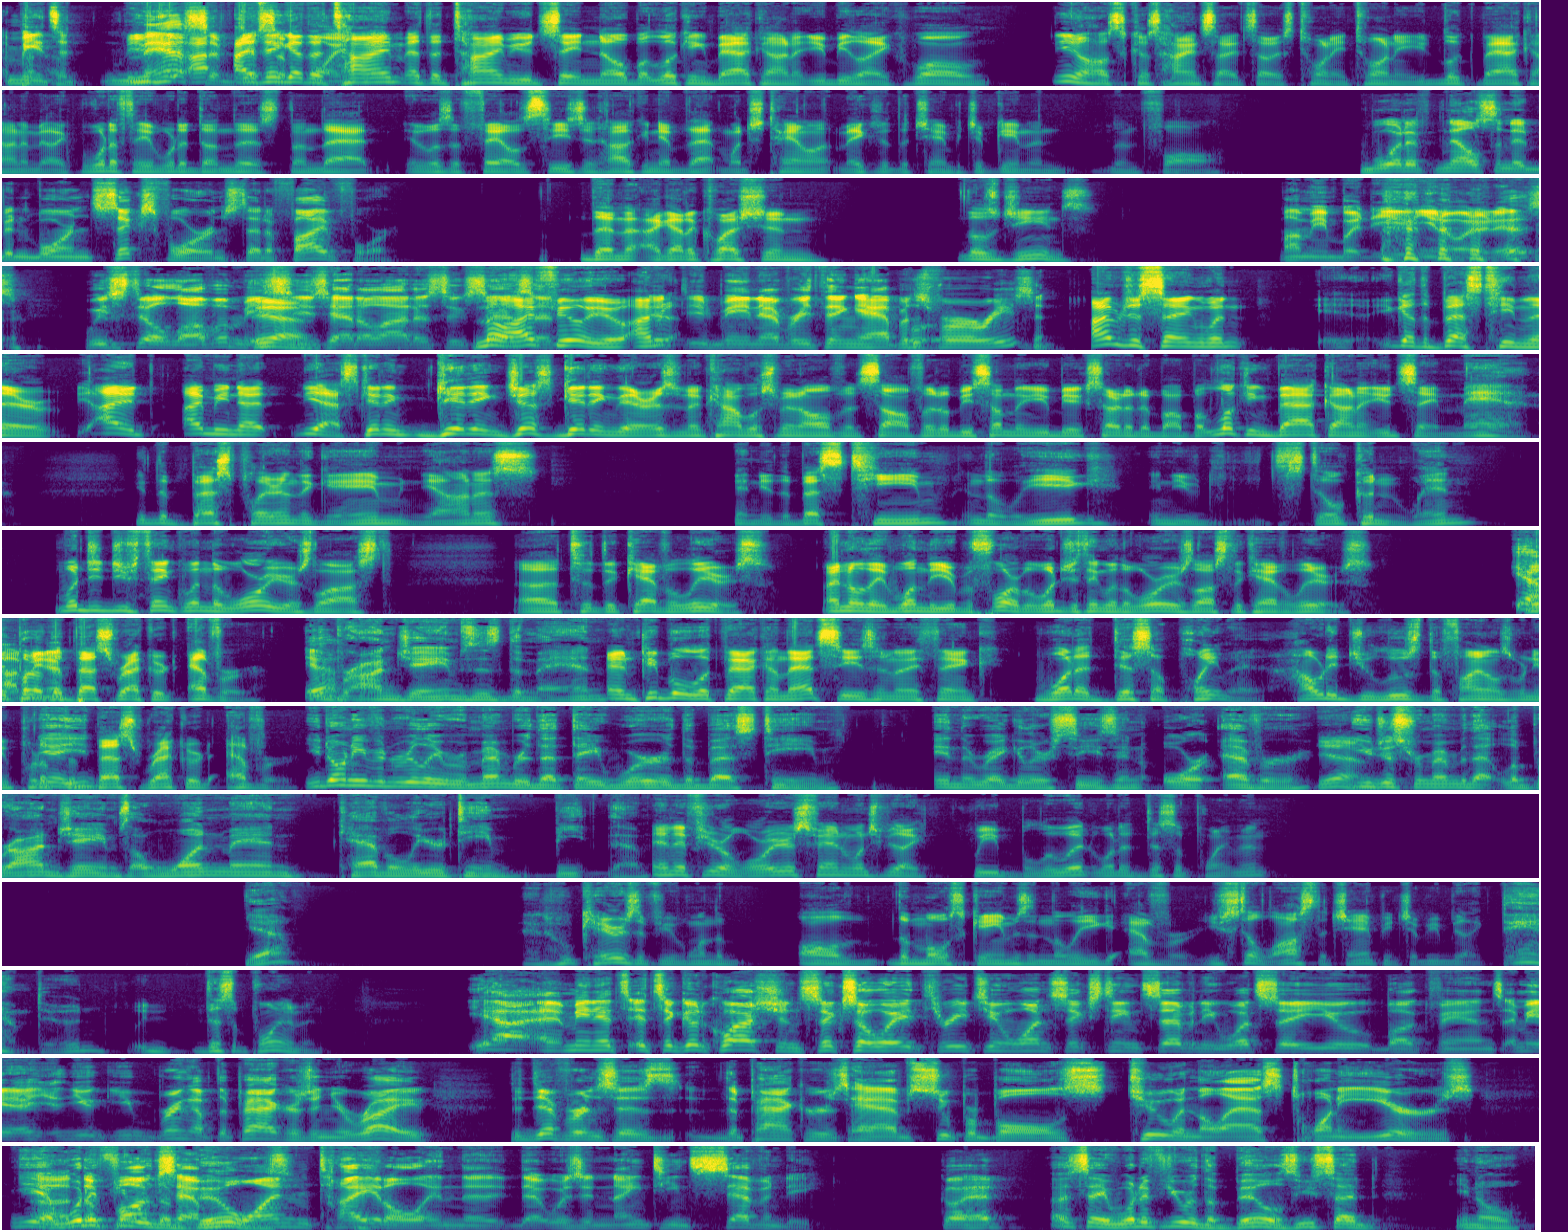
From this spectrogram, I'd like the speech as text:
I mean, it's a massive. I, I think at the time, at the time, you'd say no, but looking back on it, you'd be like, well, you know, because hindsight's always twenty twenty. You'd look back on it and be like, what if they would have done this, done that? It was a failed season. How can you have that much talent, make it to the championship game, and then fall? what if Nelson had been born six four instead of five four? Then I got to question those genes. I mean, but you, you know what it is. We still love him. He's, Yeah. he's had a lot of success. No, I and feel you. I mean, everything happens for a reason. I'm just saying when you got the best team there. I I mean, I, yes, getting getting just getting there is an accomplishment all of itself. It'll be something you'd be excited about. But looking back on it, you'd say, man, you're the best player in the game, in Giannis, and you're the best team in the league, and you still couldn't win. What did you think when the Warriors lost uh, to the Cavaliers? I know they won the year before, but what did you think when the Warriors lost to the Cavaliers? Yeah, they I put mean, up the best record ever. Yeah. LeBron James is the man. And people look back on that season and they think, what a disappointment. How did you lose the finals when you put Yeah, up the you- best record ever? you don't even really remember that they were the best team in the regular season or ever. Yeah. You just remember that LeBron James, a one man Cavalier team, beat them. And if you're a Warriors fan, wouldn't you be like, we blew it? What a disappointment. Yeah. And who cares if you won the all the most games in the league ever? You still lost the championship. You'd be like, damn, dude, disappointment. Yeah, I mean it's it's a good question. 608-321-1670. What say you, Buck fans? I mean, you you bring up the Packers and you're right. The difference is the Packers have Super Bowls two in the last 20 years. Yeah. Uh, what the if you were Bucks the have Bills? one title in the that was in 1970. Go ahead. I'd say, what if you were the Bills? You said, you know,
